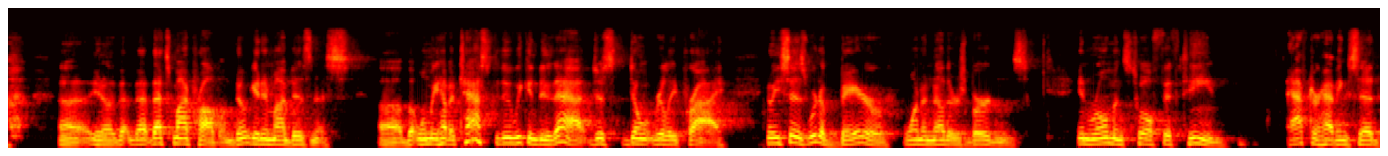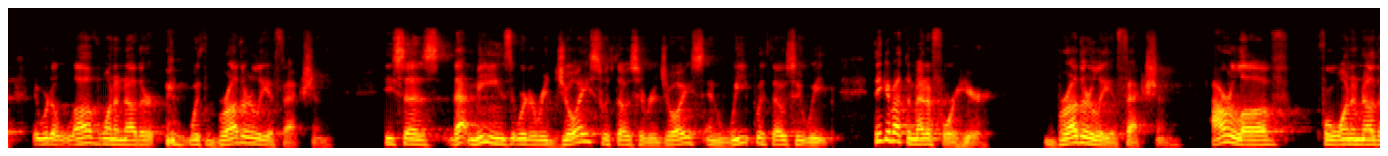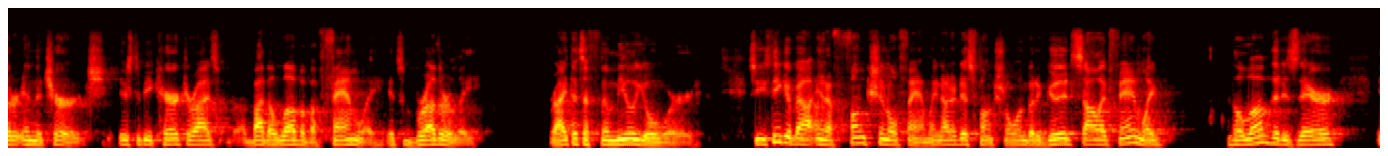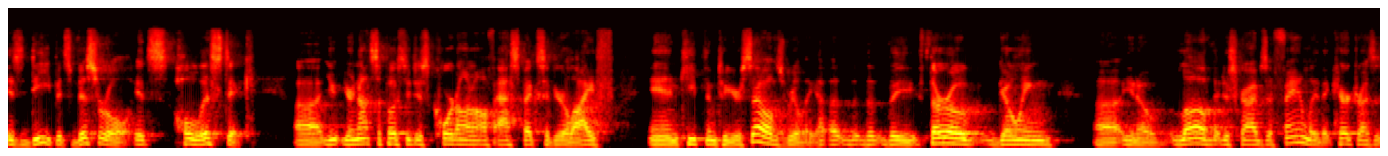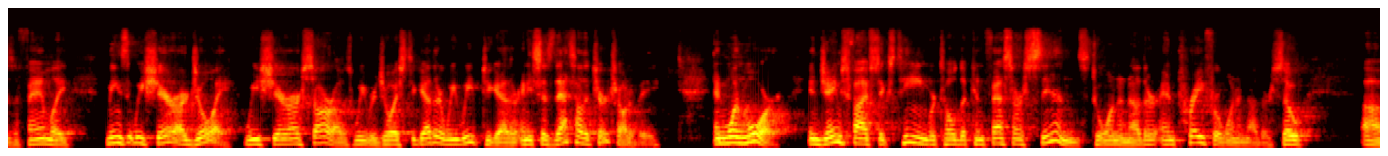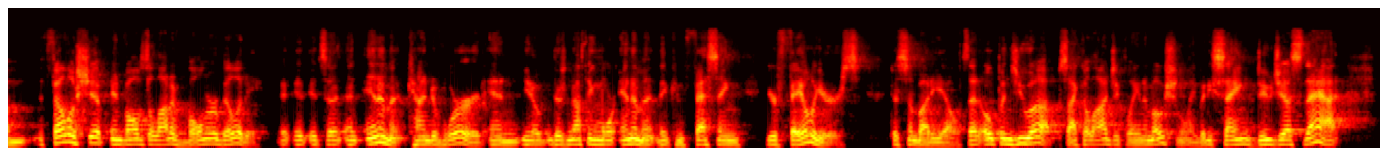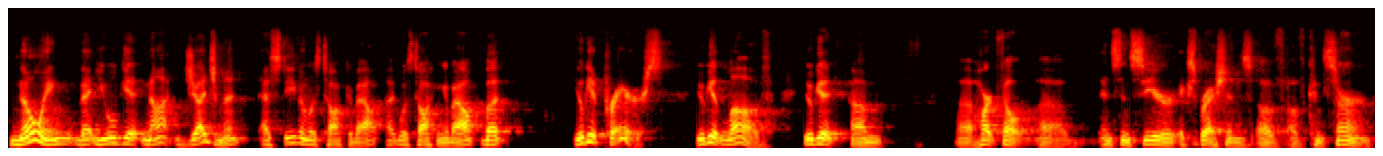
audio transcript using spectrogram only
Uh, you know, that, that, that's my problem. Don't get in my business. Uh, but when we have a task to do, we can do that. Just don't really pry You know, he says we're to bear one another's burdens. In Romans 12, 15, after having said that we're to love one another with brotherly affection, he says that means that we're to rejoice with those who rejoice and weep with those who weep. Think about the metaphor here brotherly affection. Our love for one another in the church is to be characterized by the love of a family, it's brotherly, right? That's a familial word. So you think about in a functional family, not a dysfunctional one, but a good, solid family, the love that is there is deep, it's visceral, it's holistic. Uh, you, are not supposed to just cordon off aspects of your life and keep them to yourselves, really. Uh, the, the, the thoroughgoing, uh, you know, love that describes a family, that characterizes a family, means that we share our joy, we share our sorrows, we rejoice together, we weep together. And he says that's how the church ought to be. And one more, in James 5:16, we're told to confess our sins to one another and pray for one another. So um, fellowship involves a lot of vulnerability. It, it's a, an intimate kind of word, and you know, there's nothing more intimate than confessing your failures to somebody else. That opens you up psychologically and emotionally. But he's saying, do just that, knowing that you will get not judgment, as Stephen was about, uh, was talking about, but you'll get prayers, you'll get love, you'll get um, uh, heartfelt uh, and sincere expressions of, of concern.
